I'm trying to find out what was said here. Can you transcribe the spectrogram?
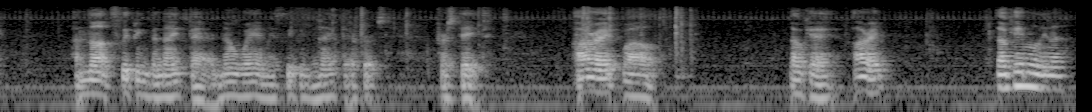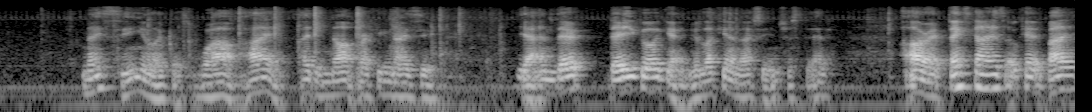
I'm not sleeping the night there. No way am I sleeping the night there first. First date. All right, well, okay, all right. Okay, Mileena. Nice seeing you like this. Wow, I I did not recognize you. Yeah, and there there you go again. You're lucky I'm actually interested. All right, thanks guys. Okay, bye.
